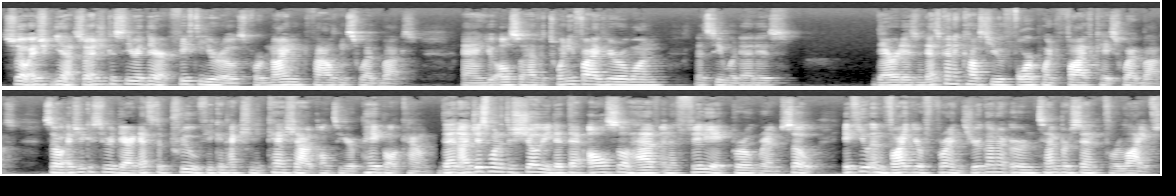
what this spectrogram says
So as you, yeah, so as you can see right there, 50 euros for 9,000 Swagbucks. And you also have a 25 euro one. Let's see what that is. There it is, and that's gonna cost you 4.5k Swagbucks. So as you can see right there, that's the proof you can actually cash out onto your PayPal account. Then I just wanted to show you that they also have an affiliate program. So if you invite your friends, you're gonna earn 10% for life.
